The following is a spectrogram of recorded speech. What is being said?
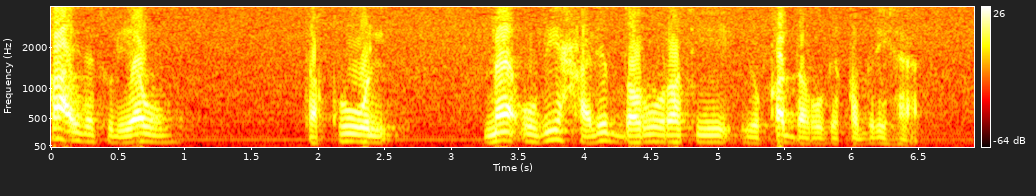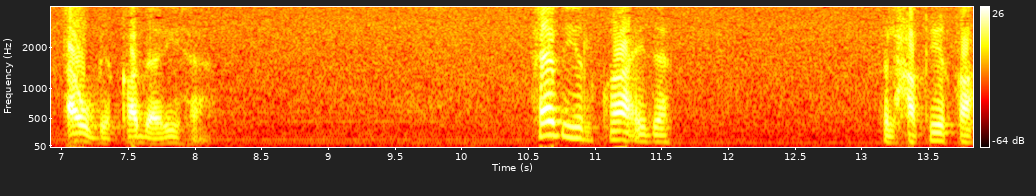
قاعدة اليوم تقول ما أبيح للضرورة يقدر بقدرها أو بقدرها. هذه القاعدة في الحقيقة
